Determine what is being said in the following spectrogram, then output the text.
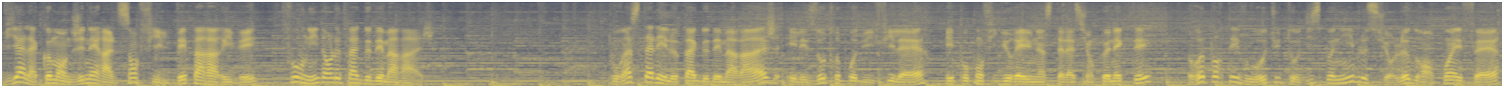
via la commande générale sans fil départ-arrivée fournie dans le pack de démarrage. Pour installer le pack de démarrage et les autres produits filaires et pour configurer une installation connectée, reportez-vous au tuto disponible sur legrand.fr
